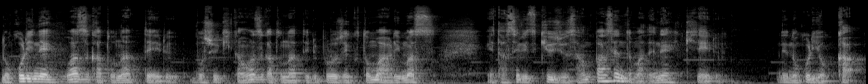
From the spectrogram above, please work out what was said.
残りねわずかとなっている募集期間わずかとなっているプロジェクトもあります。達成率93%までね来ている。で残り4日。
